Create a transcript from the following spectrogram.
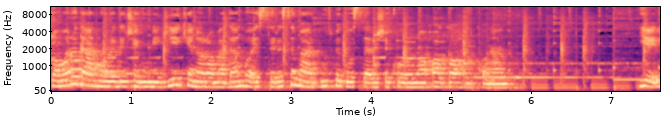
شما را در مورد چگونگی کنار آمدن با استرس مربوط به گسترش کرونا آگاه می کنند. یک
